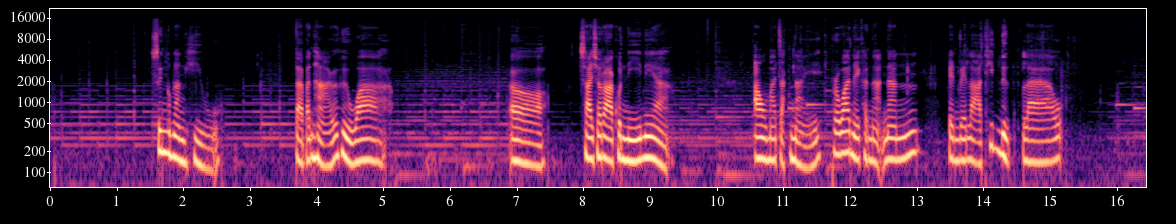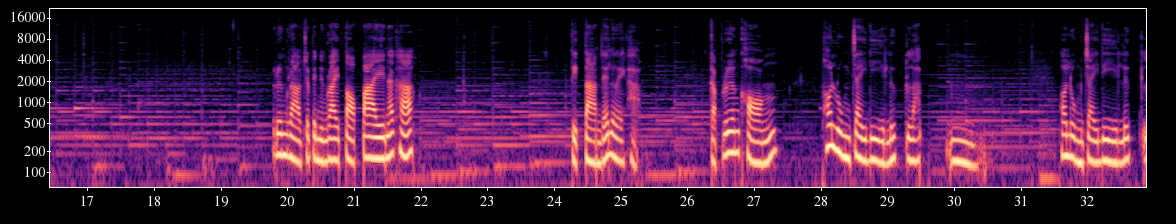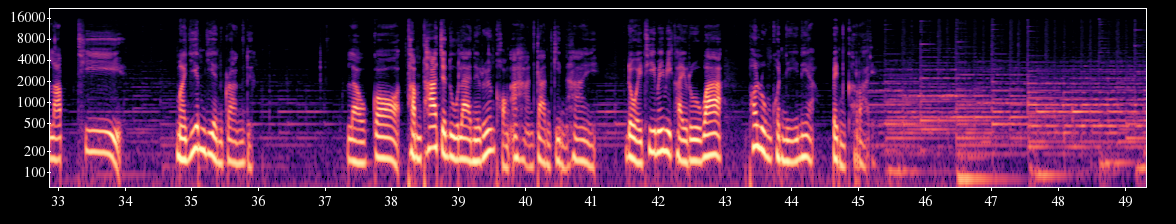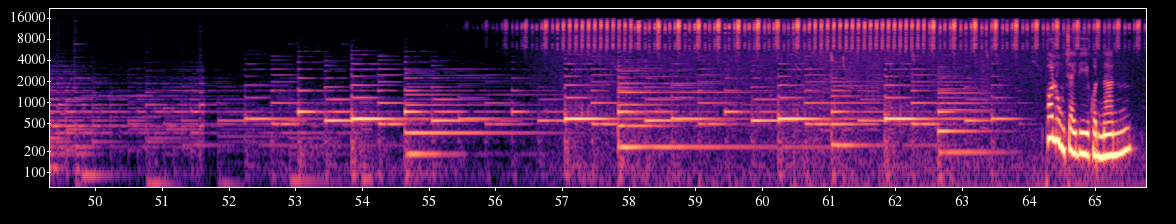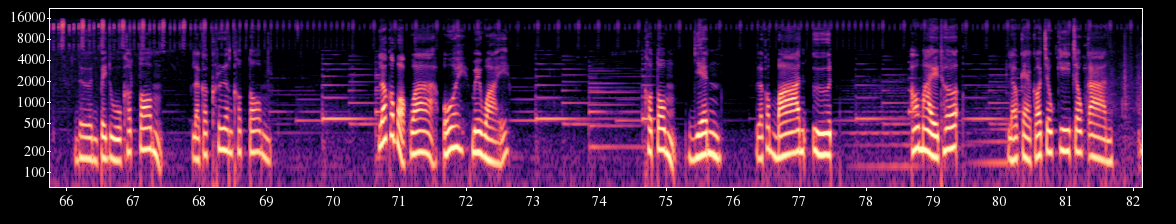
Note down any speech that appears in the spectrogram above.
ซึ่งกำลังหิว แต่ปัญหาก็คือว่าชายชราคนนี้เนี่ย เอามาจากไหน เพราะว่าในขณะนั้นเป็นเวลาที่ดึกแล้ว เรื่องราวจะเป็นอย่างไรต่อไปนะคะ ติดตามได้เลยค่ะ กับเรื่องของพ่อลุงใจดีลึกลับพ่อลุงใจดีลึกลับที่มาเยี่ยมเยียนกลางดึก แล้วก็ทำท่าจะดูแลในเรื่องของอาหารการกินให้ โดยที่ไม่มีใครรู้ว่าพ่อลุงคนนี้เนี่ยเป็นใคร พ่อลุงใจดีคนนั้น เดินไปดูข้าวต้ม แล้วก็เครื่องข้าวต้ม แล้วก็บอกว่า โอ้ย ไม่ไหวข้าวต้ม เย็น แล้วก็บานอืด เอาใหม่เถอะ แล้วแกก็เจ้ากี้เจ้าการ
